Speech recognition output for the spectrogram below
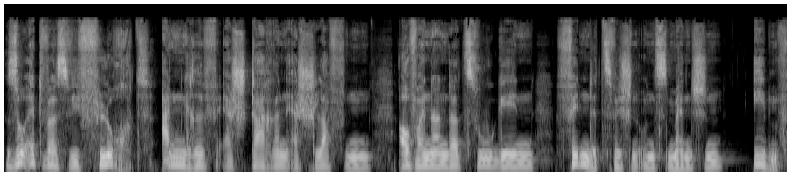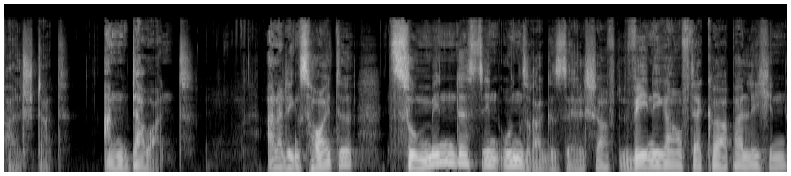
So etwas wie Flucht, Angriff, Erstarren, Erschlaffen, aufeinander zugehen, findet zwischen uns Menschen ebenfalls statt. Andauernd. Allerdings heute, zumindest in unserer Gesellschaft, weniger auf der körperlichen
